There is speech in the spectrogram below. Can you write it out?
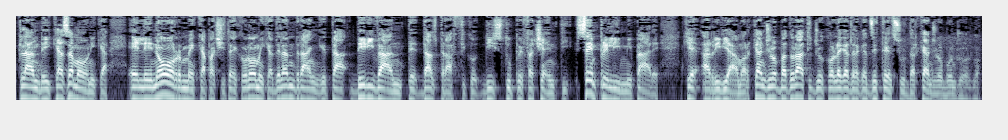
clan dei Casamonica, è l'enorme capacità economica dell'andrangheta derivante dal traffico di stupefacenti. Sempre lì mi pare che arriviamo. Arcangelo Badolati, collega della Gazzetta del Sud. Arcangelo, buongiorno.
